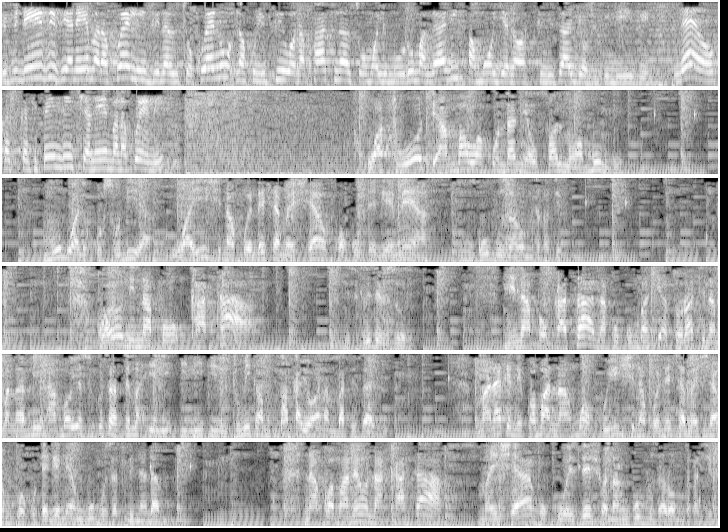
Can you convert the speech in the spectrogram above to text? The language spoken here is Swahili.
vipindi hivi vya neema na kweli vinaletwa kwenu na kulipiwa na ptns wa mwalimu huruma gadi pamoja na wasikilizaji wa vipindi hivi. Leo katika kipindi cha neema na kweli watu wote ambao wako ndani ya ufalme wa mungu mungu alikusudia waishi na kuendesha maisha yao kwa kutegemea nguvu za roho mtakatifu. Kwa hiyo ninapokataa nisikilize vizuri ninapokataa na kukumbatia torati na manabii ambayo yesu kristo anasema ilitumika ili, ili mpaka yohana mbatizaji maana yake ni kwamba naamua kuishi na kuendesha maisha yangu kwa kutegemea nguvu za kibinadamu. Na kwa maana hiyo nakataa maisha yangu kuwezeshwa na nguvu za roho mtakatifu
